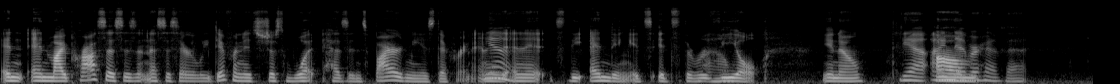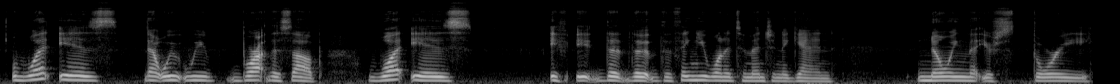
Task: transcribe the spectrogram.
and and my process isn't necessarily different it's just what has inspired me is different and Yeah. and it's the ending it's it's the reveal wow. you know Yeah, I never Um, have that. what is now we we brought this up what is if it, the the the thing you wanted to mention again knowing that your story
